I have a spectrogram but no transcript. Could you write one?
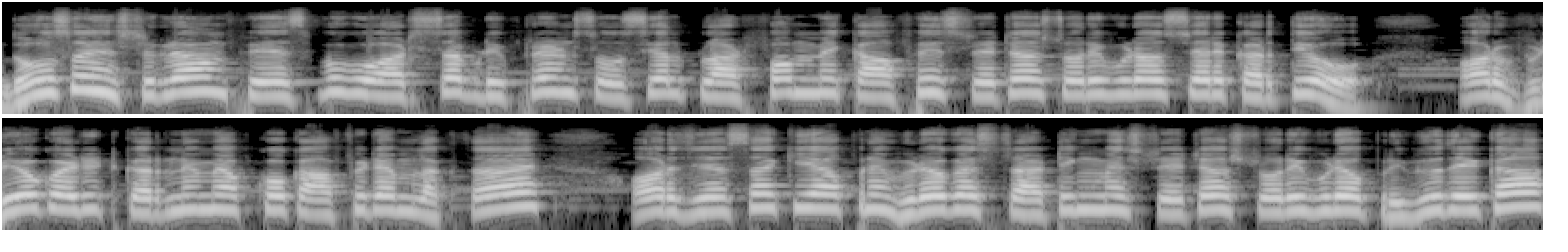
दोस्तों Instagram Facebook WhatsApp different social platform में काफ़ी स्टेटस स्टोरी वीडियो शेयर करती हो और वीडियो को एडिट करने में आपको काफ़ी टाइम लगता है। और जैसा कि आपने वीडियो के स्टार्टिंग में स्टेटस स्टोरी वीडियो प्रीव्यू देखा,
